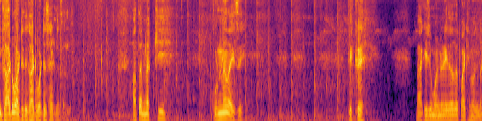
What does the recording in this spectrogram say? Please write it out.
घाटवाटे ते घाटवाटे साईडला चाललं आता नक्की कुठनं जायचं आहे तिकडे बाकीची मंडळी येतात पाठीमागनं.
